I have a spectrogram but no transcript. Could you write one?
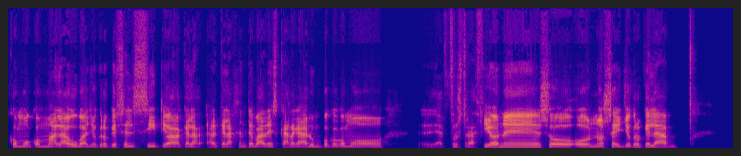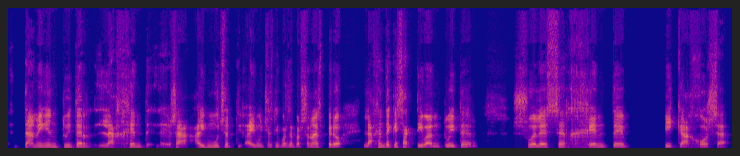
como con mala uva. Yo creo que es el sitio al que la gente va a descargar un poco como eh, frustraciones o, no sé, yo creo que la... También en Twitter la gente, o sea, hay, mucho, hay muchos tipos de personas, pero la gente que se activa en Twitter suele ser gente picajosa.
